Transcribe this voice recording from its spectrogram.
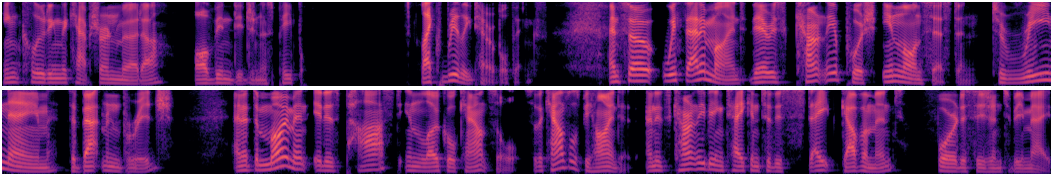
including the capture and murder of Indigenous people. Like, really terrible things. And so, with that in mind, there is currently a push in Launceston to rename the Batman Bridge. And at the moment, it is passed in local council. So the council's behind it. And it's currently being taken to the state government for a decision to be made.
